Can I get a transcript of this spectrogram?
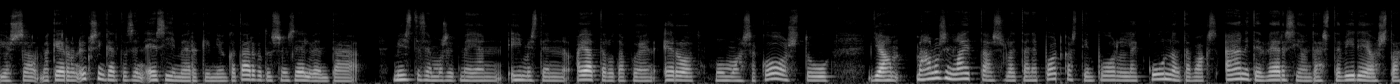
jossa mä kerron yksinkertaisen esimerkin, jonka tarkoitus on selventää mistä semmoiset meidän ihmisten ajattelutapojen erot muun muassa koostuu. Ja mä halusin laittaa sulle tänne podcastin puolelle kuunneltavaksi ääniteversion tästä videosta.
